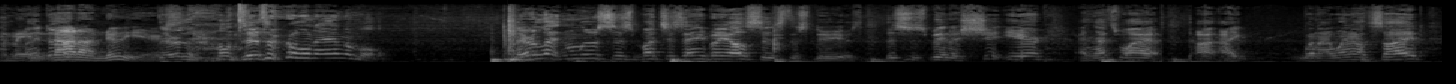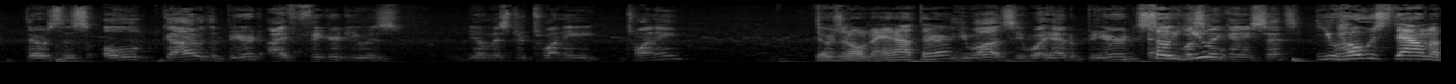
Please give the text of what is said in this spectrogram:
I mean, I don't. not on New Year's. They're their own. They're their own animal. They're letting loose as much as anybody else is this New Year's. This has been a shit year, and that's why I, I, I when I went outside, there was this old guy with a beard. I figured he was, you know, Mister Twenty Twenty. There was an old man out there. He was. He, he had a beard. So it wasn't you- making any sense. You hosed down a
